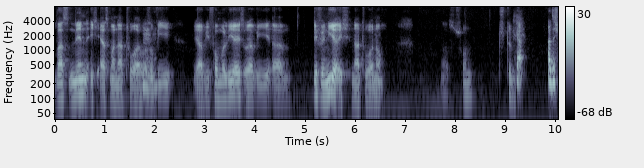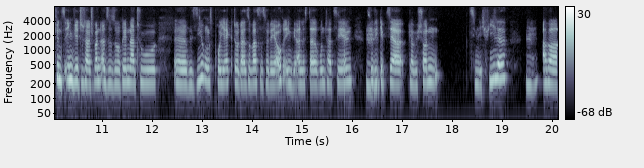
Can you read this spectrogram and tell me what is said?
was nenne ich erstmal Natur? Mhm. Also wie, ja, wie formuliere ich es oder wie ähm, definiere ich Natur noch? Das ist schon stimmt. Ja. Also ich finde es irgendwie total spannend, also so Renaturisierungsprojekte oder sowas, das würde ja auch irgendwie alles darunter zählen. Mhm. So, die gibt es ja, glaube ich, schon ziemlich viele. Mhm. Aber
